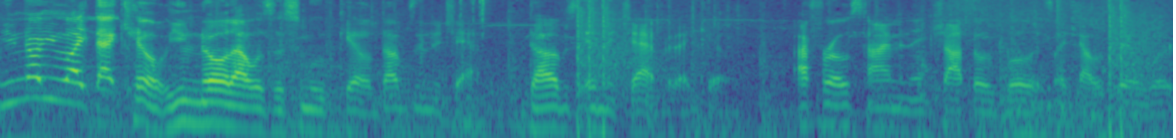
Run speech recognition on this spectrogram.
you know you like that kill. You know that was a smooth kill. Dubs in the chat. Dubs in the chat for that kill. I froze time and then shot those bullets like that was their work.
